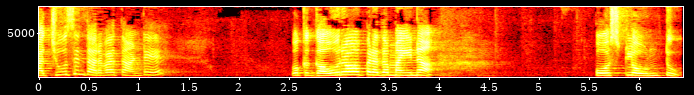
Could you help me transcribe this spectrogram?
అది చూసిన తర్వాత అంటే ఒక గౌరవప్రదమైన పోస్ట్లో ఉంటూ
